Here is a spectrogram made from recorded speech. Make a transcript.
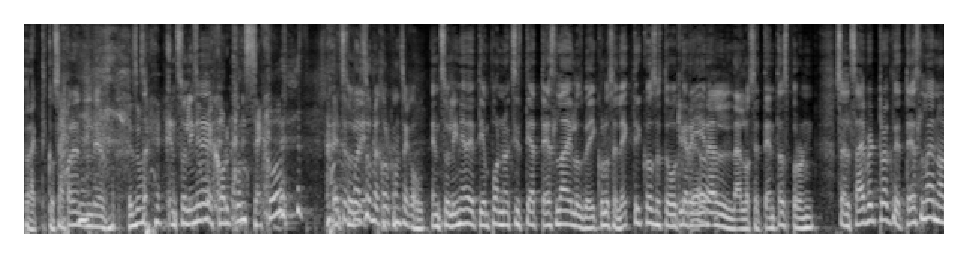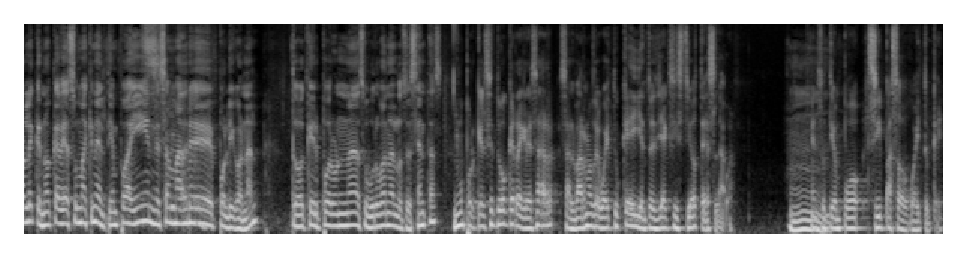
práctico. O sea, para el- Es un, o sea, en su es línea de- mejor consejo. este fue su mejor consejo. En su línea de tiempo no existía Tesla y los vehículos eléctricos. Se tuvo ¿Qué que al- a los 70 por un... O sea, el Cybertruck de Tesla no le que no cabía su máquina del tiempo ahí en esa madre poligonal. Tuvo que ir por una suburban a los 60 No, porque él se tuvo que regresar, salvarnos de Y2K y entonces ya existió Tesla. güey. En su tiempo sí pasó Y2K.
